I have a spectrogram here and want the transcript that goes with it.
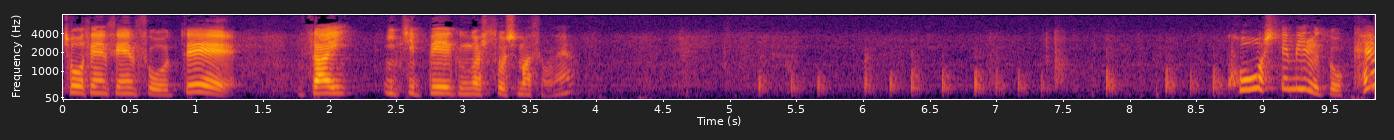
朝鮮戦争で在日米軍が出動しますよねこうしてみると結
